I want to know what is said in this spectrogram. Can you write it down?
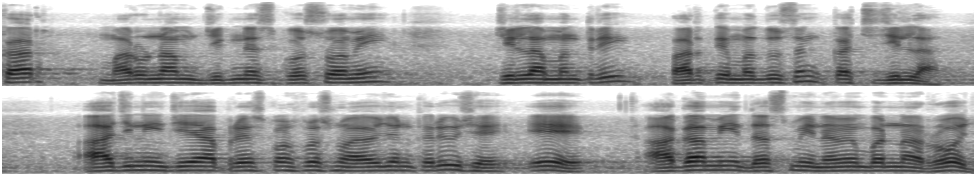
નમસ્કાર. મારું નામ જિજ્ઞેશ ગોસ્વામી, જિલ્લા મંત્રી, ભારતીય મધુસંઘ કચ્છ જિલ્લા. આજની જે આ પ્રેસ કોન્ફરન્સનું આયોજન કર્યું છે એ આગામી દસમી નવેમ્બરના રોજ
